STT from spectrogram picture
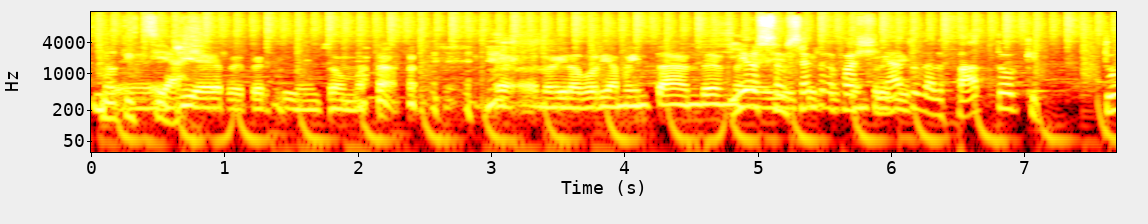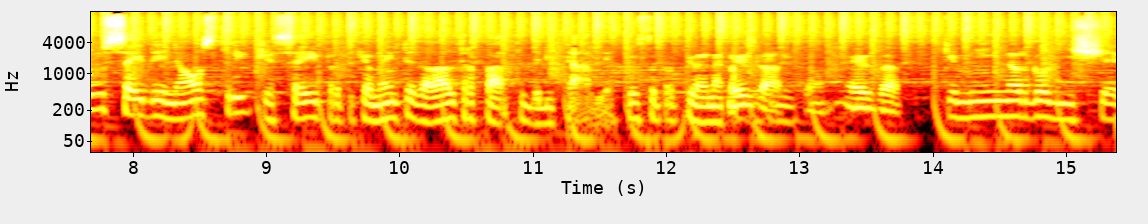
notiziari. eh, GR, per cui insomma eh, noi lavoriamo in tandem. Io sono sempre affascinato di- dal fatto che tu sei dei nostri che sei praticamente dall'altra parte dell'Italia. Questo proprio è una cosa esatto, che, mi, esatto. che mi inorgoglisce,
